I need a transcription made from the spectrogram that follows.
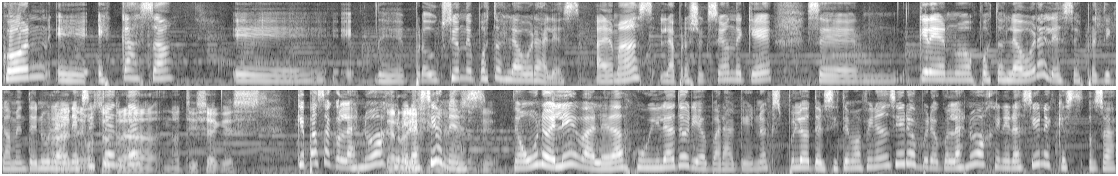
con eh, escasa eh, producción de puestos laborales. Además, la proyección de que se mm, creen nuevos puestos laborales es prácticamente nula e tenemos inexistente. otra noticia que es ¿Qué pasa con las nuevas generaciones? No, uno eleva la edad jubilatoria para que no explote el sistema financiero, pero con las nuevas generaciones, que es, o sea,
